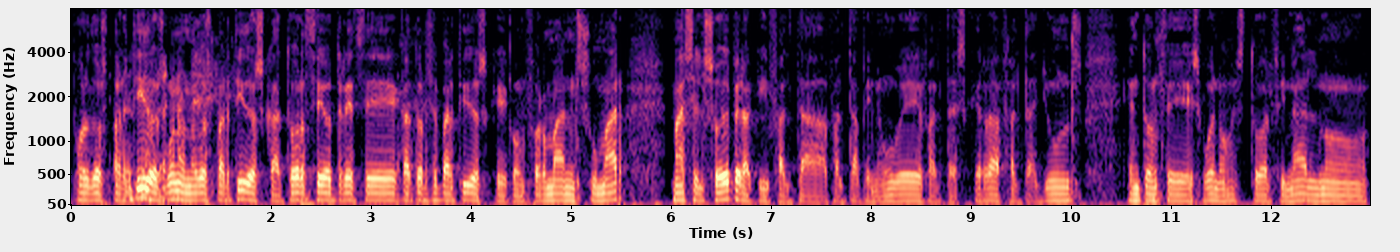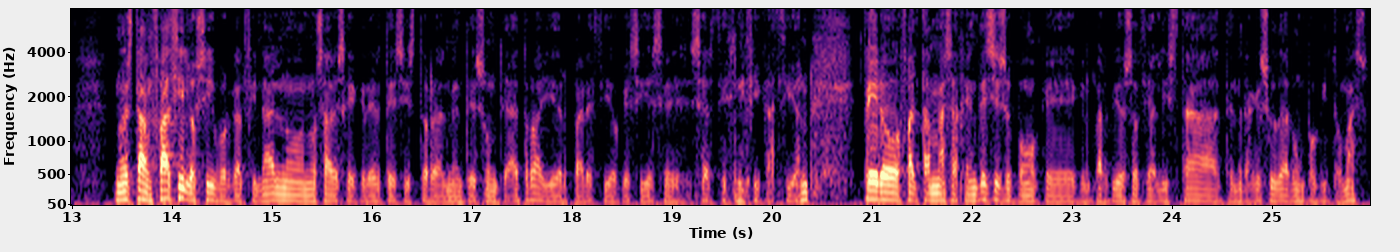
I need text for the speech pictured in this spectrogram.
por dos partidos, bueno, no dos partidos, 14 o 13, 14 partidos que conforman Sumar más el PSOE, pero aquí falta falta PNV, falta Esquerra, falta Junts. Entonces, bueno, esto al final no no es tan fácil, o sí, porque al final no, no sabes qué creerte si esto realmente es un teatro. Ayer pareció que sí es significación, pero faltan más agentes y supongo que el Partido Socialista tendrá que sudar un poquito más.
